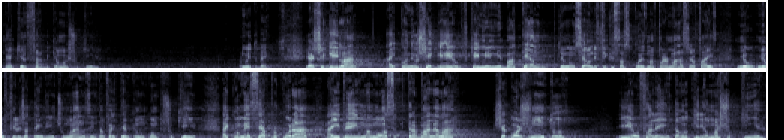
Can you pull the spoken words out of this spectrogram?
Quem aqui sabe o que é uma chuquinha? Muito bem. Eu cheguei lá, Aí quando eu cheguei, eu fiquei me, me batendo, porque eu não sei onde fica essas coisas na farmácia, já faz, meu, meu filho já tem 21 anos, então faz tempo que eu não compro chuquinho. Aí comecei a procurar, aí veio uma moça que trabalha lá, chegou junto, e eu falei, então eu queria uma chuquinha.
